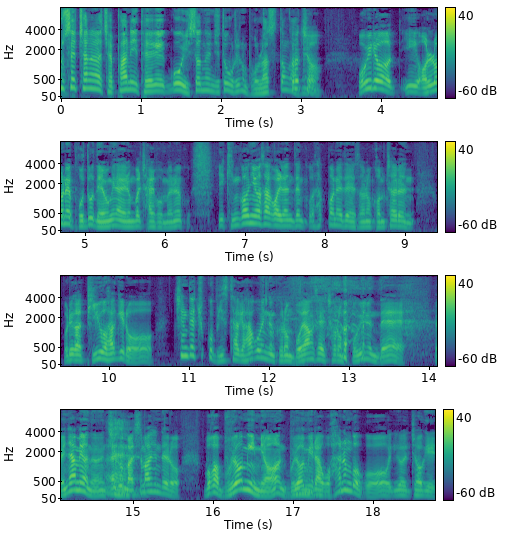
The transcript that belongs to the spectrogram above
23차례나 재판이 되고 있었는지도 우리는 몰랐었던 거죠. 그렇죠. 오히려 이 언론의 보도 내용이나 이런 걸 잘 보면은 이 김건희 여사 관련된 사건에 대해서는 검찰은 우리가 비유하기로 침대 축구 비슷하게 하고 있는 그런 모양새처럼 보이는데 왜냐면은 지금 네. 말씀하신 대로 뭐가 무혐의면 무혐의라고 음. 하는 거고 이거 저기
